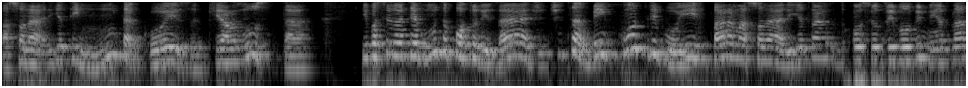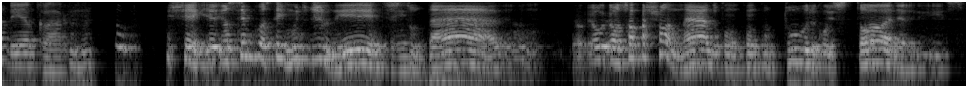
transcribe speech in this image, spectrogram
Maçonaria tem muita coisa que ela nos dá. E você vai ter muita oportunidade de também contribuir para a maçonaria com o seu desenvolvimento lá dentro. Claro. Cheguei, eu, eu sempre gostei muito de ler, de Sim. estudar. Eu, eu, eu sou apaixonado com, com cultura, com história, isso.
